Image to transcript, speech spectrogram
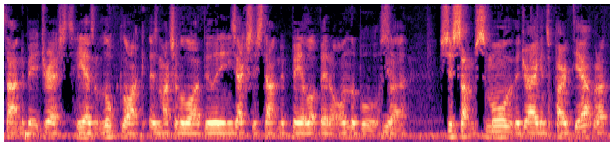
starting to be addressed. He hasn't looked like as much of a liability, and he's actually starting to be a lot better on the ball. So it's just something small that the Dragons poked out, but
